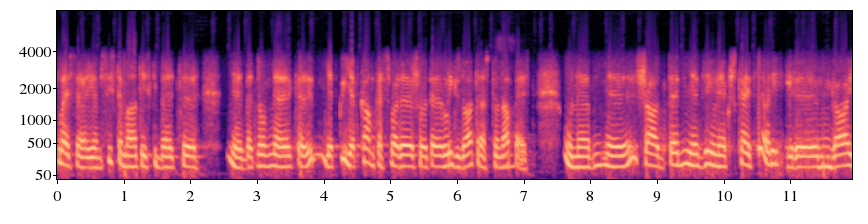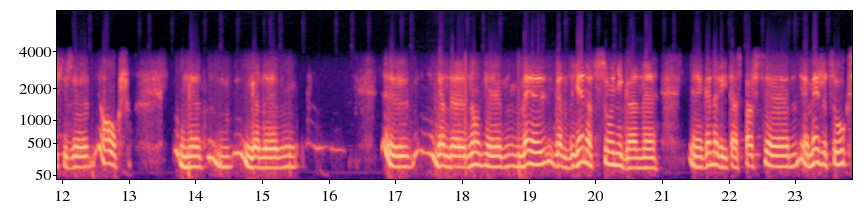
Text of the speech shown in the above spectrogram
plēsējiem sistemātiski, bet, bet nu, jeb, jebkam, kas var šo te likstu atrast un apēst. Un šādu te dzīvnieku skaits arī ir gājis uz augšu. Un, gan gan, eh, nu, eh, me, gan vienas suņi, gan, gan arī tās pašas meža cūkas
